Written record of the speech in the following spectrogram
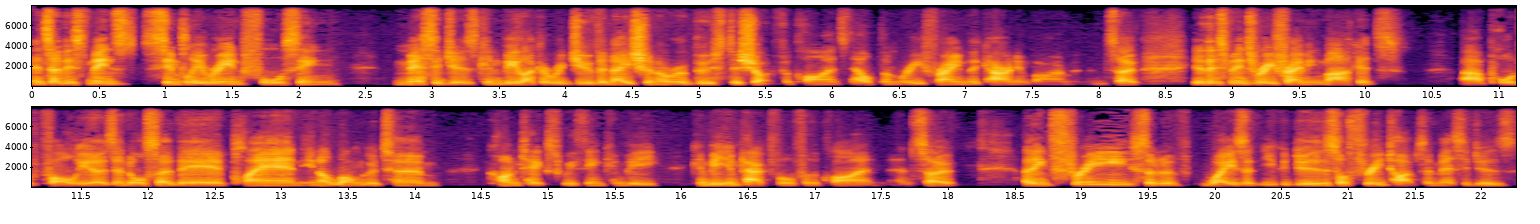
And so this means simply reinforcing messages can be like a rejuvenation or a booster shot for clients to help them reframe the current environment. And so, you know, this means reframing markets, uh, portfolios, and also their plan in a longer term context. We think can be can be impactful for the client. And so, I think three sort of ways that you could do this, or three types of messages.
